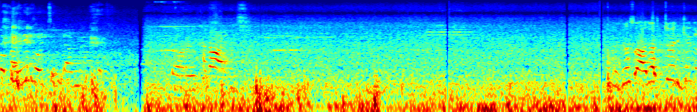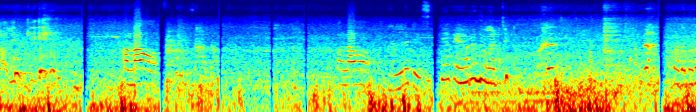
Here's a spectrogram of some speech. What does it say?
പള്ളിയിൽ പള്ളി പോയിട്ടില്ല. അത് ഓറഞ്ച് സ്വാഗതം ഒറ്റ ഒരിക്കൽ കാലിയാക്കി കൊള്ളാവോ കൊള്ളാവോ നല്ല ടേസ്റ്റ് ഞാൻ കേറൊന്ന് മാറ്റി പത പത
